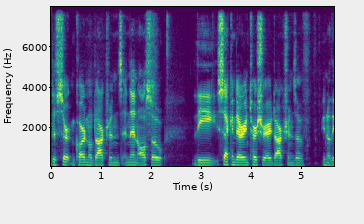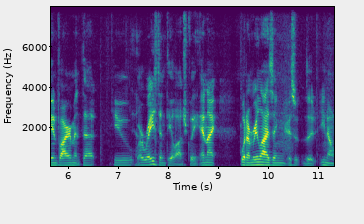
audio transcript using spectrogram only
the certain cardinal doctrines and then also the secondary and tertiary doctrines of you know the environment that you Yeah. are raised in theologically and i what i'm realizing is the you know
